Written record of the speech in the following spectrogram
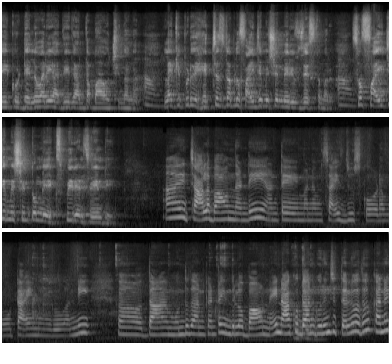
మీకు డెలివరీ అది ఇది అంత బాగా వచ్చిందన్న. లైక్ ఇప్పుడు హెచ్ఎస్డబ్ల్యూ ఫైవ్ జీ మిషన్ మీరు యూజ్ చేస్తున్నారు. సో ఫైవ్ జీ మిషన్తో మీ ఎక్స్పీరియన్స్ ఏంటి? చాలా బాగుందండి. అంటే మనం సైజ్ చూసుకోవడము టైమింగ్ అన్నీ దా ముందు దానికంటే ఇందులో బాగున్నాయి. నాకు దాని గురించి తెలియదు కానీ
